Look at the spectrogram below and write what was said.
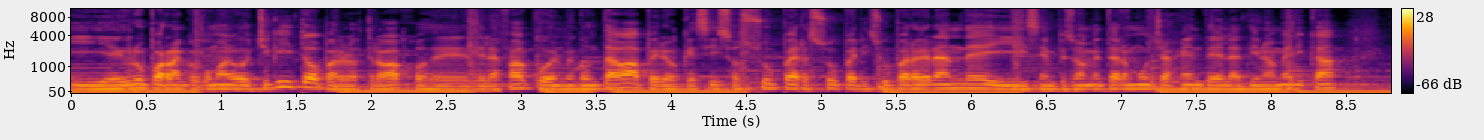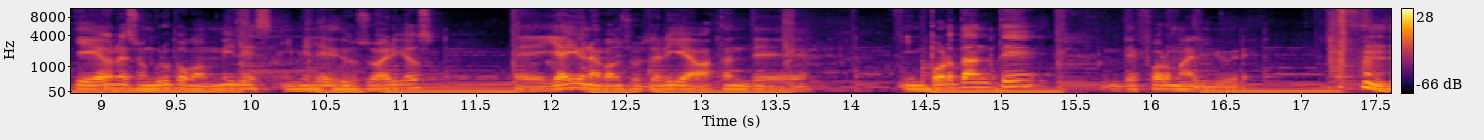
y el grupo arrancó como algo chiquito para los trabajos de, de la FACU, él me contaba, pero que se hizo súper, súper y súper grande y se empezó a meter mucha gente de Latinoamérica y ahora es un grupo con miles y miles de usuarios eh, y hay una consultoría bastante importante de forma libre.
